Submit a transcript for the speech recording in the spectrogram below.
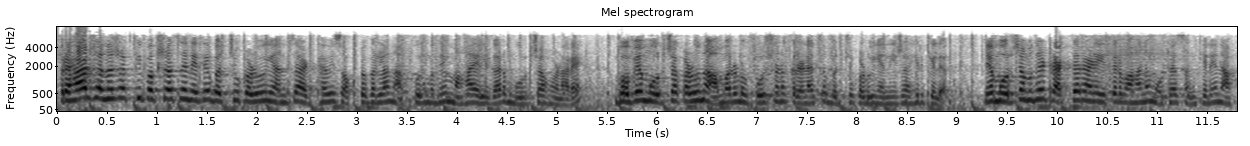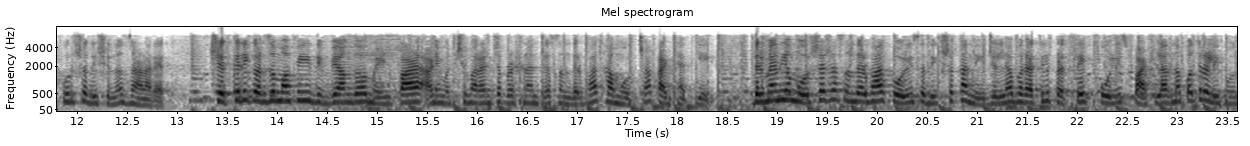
प्रहार जनशक्ती पक्षाचे नेते बच्चू कडू यांचा अठ्ठावीस ऑक्टोबरला नागपूरमध्ये महाएल्गार मोर्चा होणार आहे. भव्य मोर्चाकडून आमरण उपोषण करण्याचं बच्चू कडू यांनी जाहीर केलं. या मोर्चामध्ये ट्रॅक्टर आणि इतर वाहनं मोठ्या संख्येने नागपूरच्या दिशेनं जाणार आहेत. शेतकरी कर्जमाफी दिव्यांग मेंढपाळ आणि मच्छीमारांच्या प्रश्नांच्या संदर्भात हा मोर्चा काढण्यात येईल. दरम्यान या मोर्चाच्या संदर्भात पोलीस अधीक्षकांनी जिल्हाभरातील प्रत्येक पोलीस पाटलांना पत्र लिहून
